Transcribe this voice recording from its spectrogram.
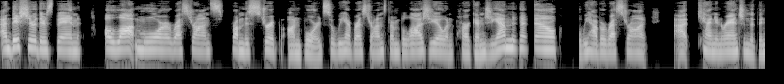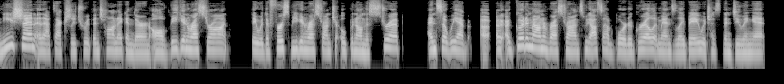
And this year, there's been a lot more restaurants from the strip on board. So we have restaurants from Bellagio and Park MGM now. We have a restaurant at Canyon Ranch in the Venetian, and that's actually Truth and Tonic, and they're an all vegan restaurant. They were the first vegan restaurant to open on the strip. And so we have a, a good amount of restaurants. We also have Border Grill at Mandalay Bay, which has been doing it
